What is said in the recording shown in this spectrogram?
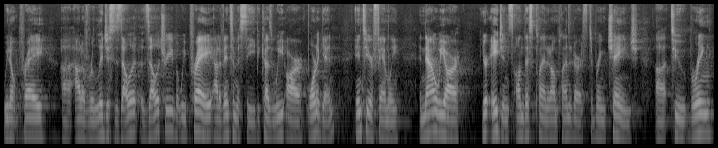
We don't pray uh, out of religious zealotry, but we pray out of intimacy because we are born again into your family, and now we are your agents on this planet, on planet Earth, to bring change, uh, to bring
